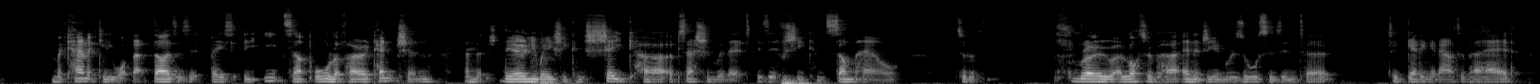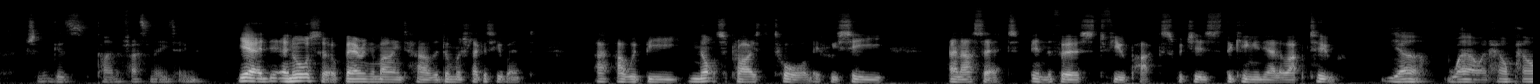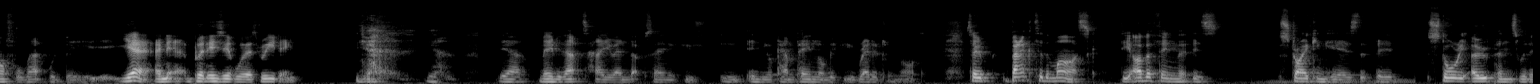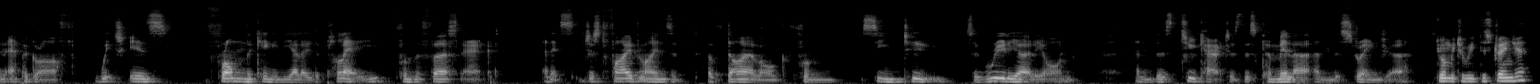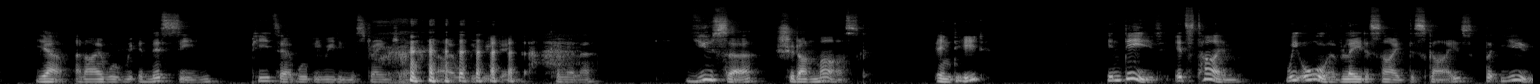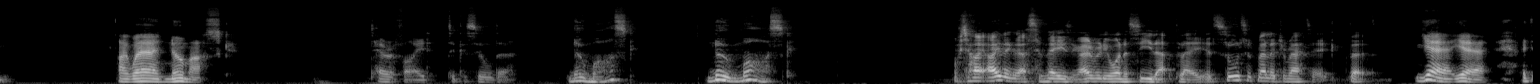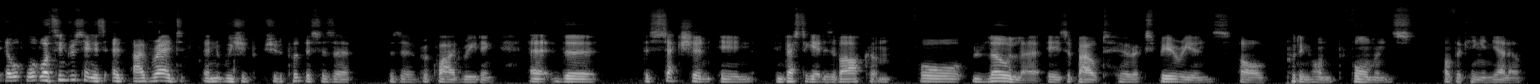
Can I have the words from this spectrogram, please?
mechanically what that does is it basically eats up all of her attention and that the only way she can shake her obsession with it is if she can somehow sort of throw a lot of her energy and resources into to getting it out of her head which i think is kind of fascinating Yeah, and, and also bearing in mind how the Dunwich Legacy went, I, I would be not surprised at all if we see an asset in the first few packs, which is the King in Yellow Act Two. yeah wow and how powerful that would be Yeah, and but is it worth reading? yeah yeah yeah maybe that's how you end up saying if you've in your campaign log if you've read it or not so back to the mask the other thing that is striking here is that the story opens with an epigraph which is from the king in yellow the play from the first act and it's just five lines of, of dialogue from scene two so really early on and there's two characters there's camilla and the stranger Do you want me to read The Stranger? yeah, and I will re- in this scene. Peter will be reading The Stranger, and I will be reading Camilla. You, sir, should unmask. Indeed. Indeed, it's time. We all have laid aside disguise, but you, I wear no mask. terrified to Casilda. No mask? No mask! Which I, I think that's amazing. I really want to see that play. It's sort of melodramatic, but Yeah, yeah. Wh- What's interesting is uh, I've read, and we should should have put this as a as a required reading. Uh, the the section in Investigators of Arkham for Lola is about her experience of putting on the performance of the King in Yellow,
